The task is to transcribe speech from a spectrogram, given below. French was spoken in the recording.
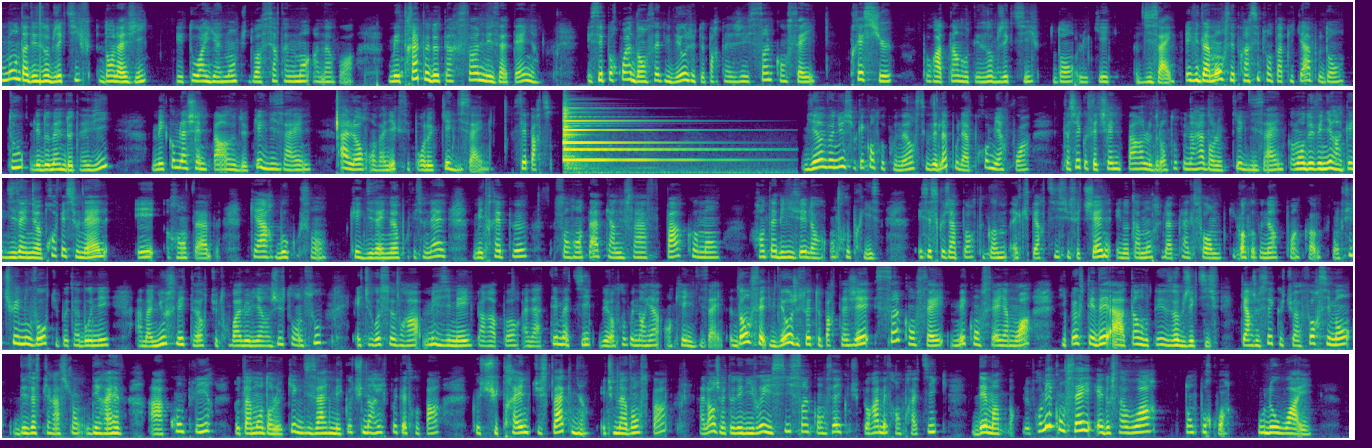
Tout le monde a des objectifs dans la vie et toi également, tu dois certainement en avoir. Mais très peu de personnes les atteignent. Et c'est pourquoi dans cette vidéo, je vais te partager 5 conseils précieux pour atteindre tes objectifs dans le cake design. Évidemment, ces principes sont applicables dans tous les domaines de ta vie, mais comme la chaîne parle de cake design, alors on va dire que c'est pour le cake design. C'est parti Bienvenue sur Cake Entrepreneur. Si vous êtes là pour la première fois, sachez que cette chaîne parle de l'entrepreneuriat dans le cake design, comment devenir un cake designer professionnel et rentable? Car beaucoup sont cake designers professionnels, mais très peu sont rentables car ne savent pas comment rentabiliser leur entreprise. Et c'est ce que j'apporte comme expertise sur cette chaîne et notamment sur la plateforme kickentrepreneur.com. Donc si tu es nouveau, tu peux t'abonner à ma newsletter, tu trouveras le lien juste en dessous et tu recevras mes emails par rapport à la thématique de l'entrepreneuriat en cake design. Dans cette vidéo, je souhaite te partager 5 conseils, mes conseils à moi, qui peuvent t'aider à atteindre tes objectifs. Car je sais que tu as forcément des aspirations, des rêves à accomplir, notamment dans le cake design, mais que tu n'arrives peut-être pas, que tu traînes, tu stagnes et tu n'avances pas. Alors je vais te délivrer ici 5 conseils que tu pourras mettre en pratique dès maintenant. Le premier conseil est de savoir ton pourquoi ou le why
